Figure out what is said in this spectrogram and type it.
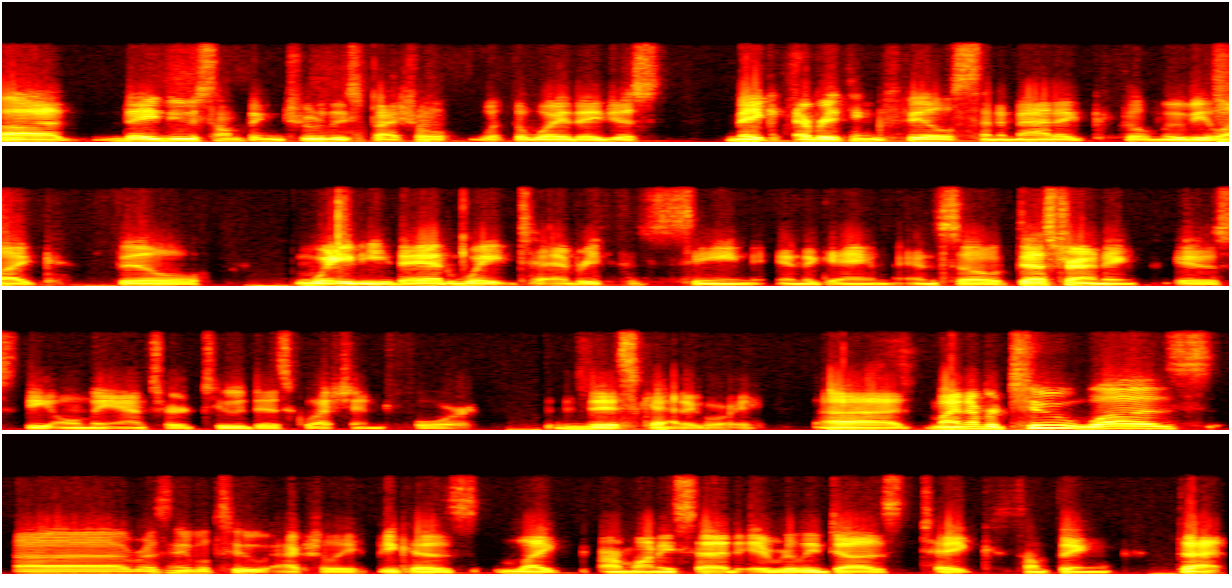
Uh, they do something truly special with the way they just make everything feel cinematic, feel movie like, feel weighty. They add weight to every scene in the game. And so Death Stranding is the only answer to this question for this category. Uh, my number two was uh, Resident Evil 2, actually, because like Armani said, it really does take something that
